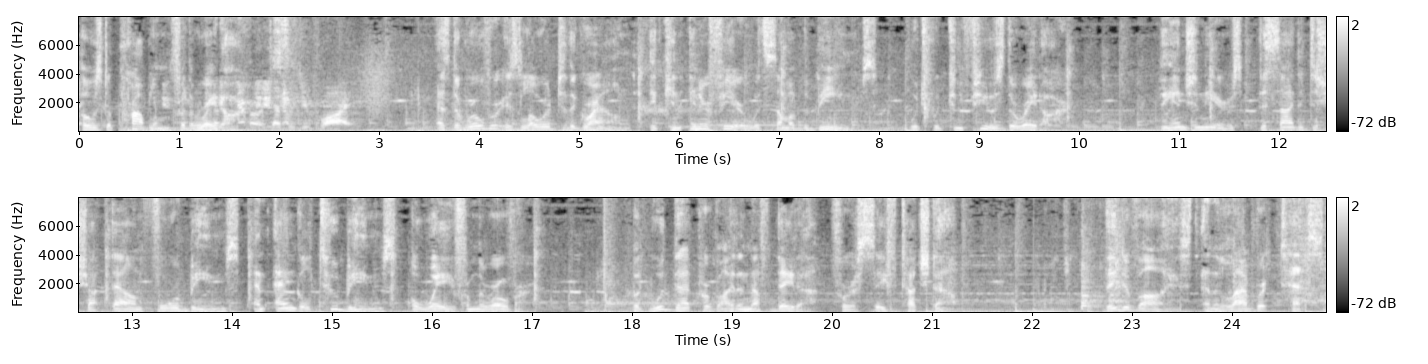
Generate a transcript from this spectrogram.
posed a problem for the radar. Just as you fly. As the rover is lowered to the ground, it can interfere with some of the beams, which would confuse the radar. The engineers decided to shut down four beams and angle two beams away from the rover. But would that provide enough data for a safe touchdown? They devised an elaborate test.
